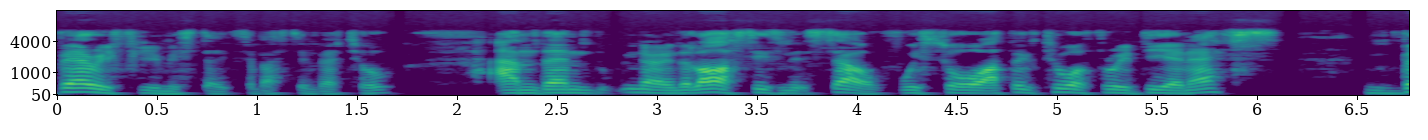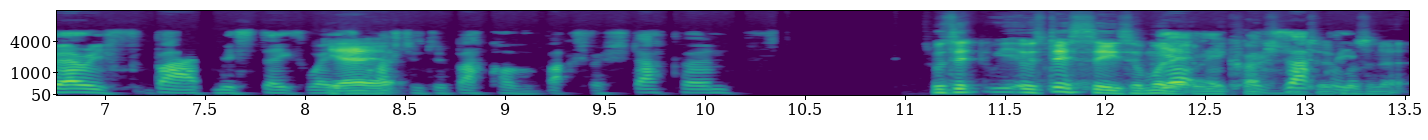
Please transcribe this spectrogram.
very few mistakes. Sebastian Vettel. And then, you know, in the last season itself, we saw, I think, two or three DNFs, very f- bad mistakes where Yeah. he crashed into back of Max Verstappen. Was it? It was this season, wasn't Yeah, it? When he crashed exactly. into, wasn't it?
